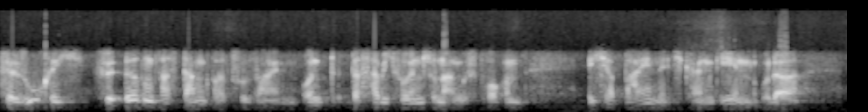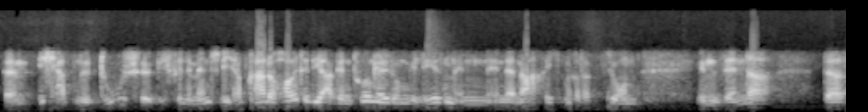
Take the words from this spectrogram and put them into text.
versuche ich für irgendwas dankbar zu sein. Und das habe ich vorhin schon angesprochen. Ich habe Beine, ich kann gehen. Oder ähm, ich habe eine Dusche. Wie viele Menschen? Ich habe gerade heute die Agenturmeldung gelesen in, in der Nachrichtenredaktion im Sender, dass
